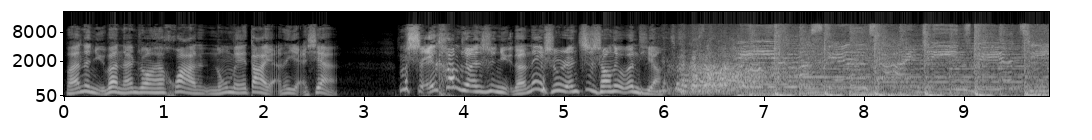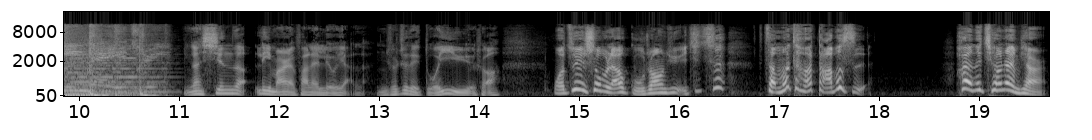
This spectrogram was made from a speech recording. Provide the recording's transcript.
完了女扮男装还画浓眉大眼的眼线，那谁看不出来是女的？那时候人智商都有问题啊！”你看心子立马也发来留言了，你说这得多抑郁是吧？我最受不了古装剧，这这怎么打打不死？还有那枪战片儿。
